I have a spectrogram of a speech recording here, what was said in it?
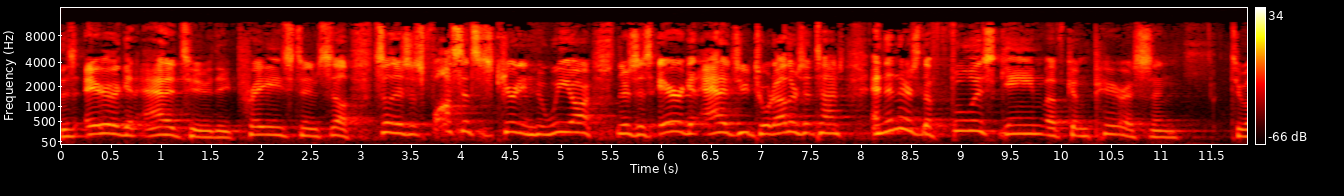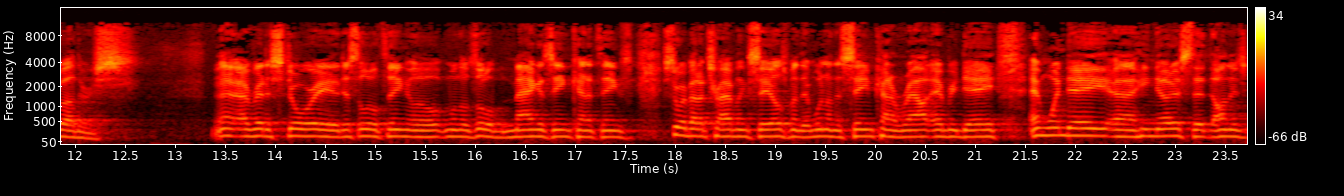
This arrogant attitude, the praise to himself. So there's this false sense of security in who we are. There's this arrogant attitude toward others at times. And then there's the foolish game of comparison to others. I read a story, just a little thing, a little, one of those little magazine kind of things. Story about a traveling salesman that went on the same kind of route every day. And one day uh, he noticed that on his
